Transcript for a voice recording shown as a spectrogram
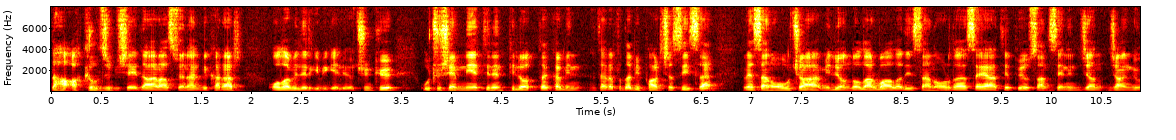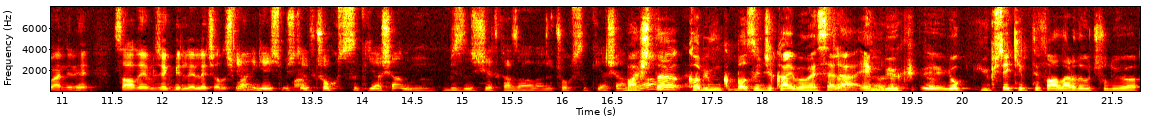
daha akılcı bir şey, daha rasyonel bir karar olabilir gibi geliyor. Çünkü uçuş emniyetinin pilot da kabin tarafı da bir parçasıysa ve sen o uçağa milyon dolar bağladıysan orada seyahat yapıyorsan senin can, can güvenliğini sağlayabilecek birileriyle çalışman. Yani geçmişte mantıklı. çok sık yaşanmıyor. Business jet kazaları çok sık yaşanmıyor Başta ama kabin basıncı kaybı mesela Tabii, en tabii, büyük tabii. e, yok yüksek irtifalarda uçuluyor.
